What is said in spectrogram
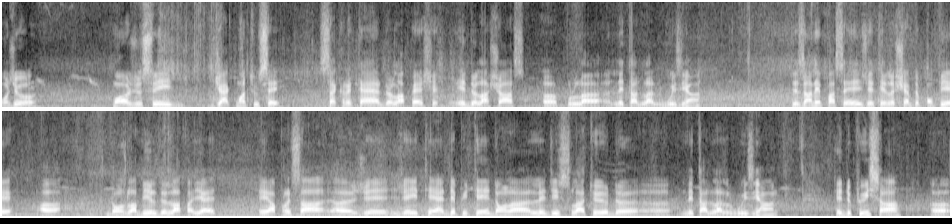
Bonjour, moi je suis Jack Matousset, secrétaire de la pêche et de la chasse euh, pour l'État de la Louisiane. Des années passées, j'étais le chef de pompier euh, dans la ville de Lafayette et après ça, euh, j'ai été un député dans la législature de l'État de la Louisiane. Et depuis ça, euh,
